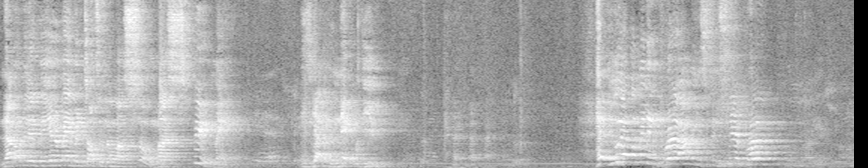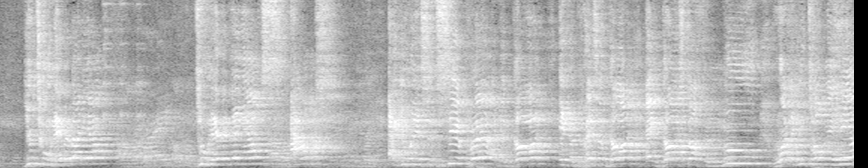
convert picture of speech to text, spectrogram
Not only the inner man, but he talks about my soul, my spirit man. He's got to connect with you. Have you ever been in prayer? I mean sincere prayer? You tune everybody out, tune everything else out, and you in sincere prayer unto God, in the presence of God, and God starts to move while you talking to Him,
